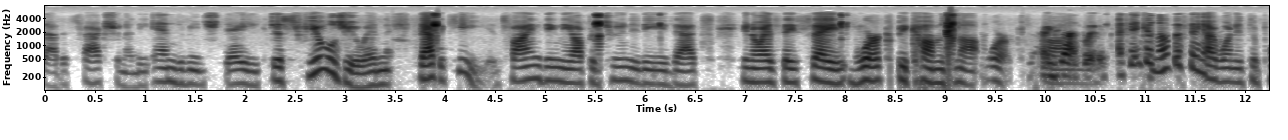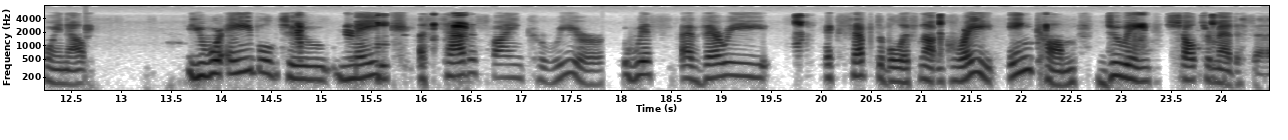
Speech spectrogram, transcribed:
satisfaction at the end of each day just fuels you. And that's the key. It's finding the opportunity that you know, as they say, work becomes not work. Exactly. Um, I think another thing I wanted to point out you were able to make a satisfying career with a very acceptable, if not great, income doing shelter medicine.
